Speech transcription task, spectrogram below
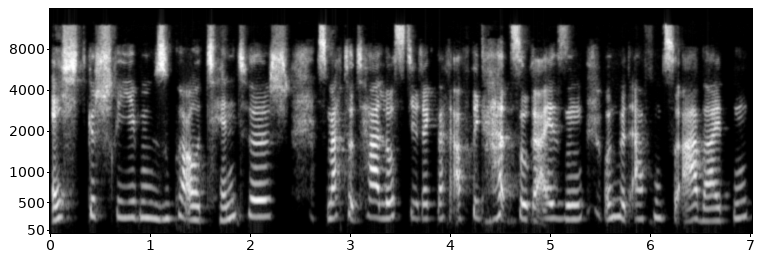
echt geschrieben, super authentisch. Es macht total Lust, direkt nach Afrika zu reisen und mit Affen zu arbeiten.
